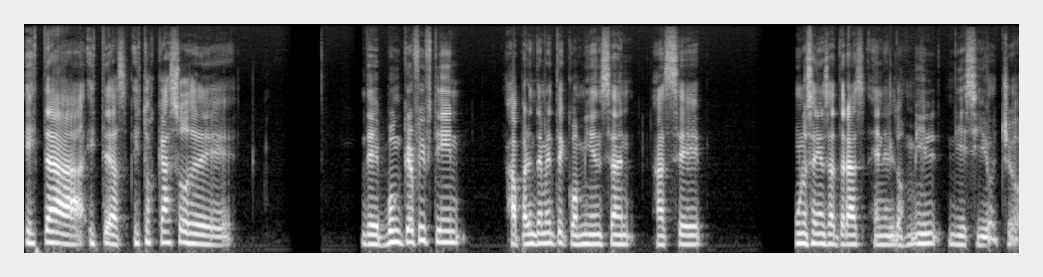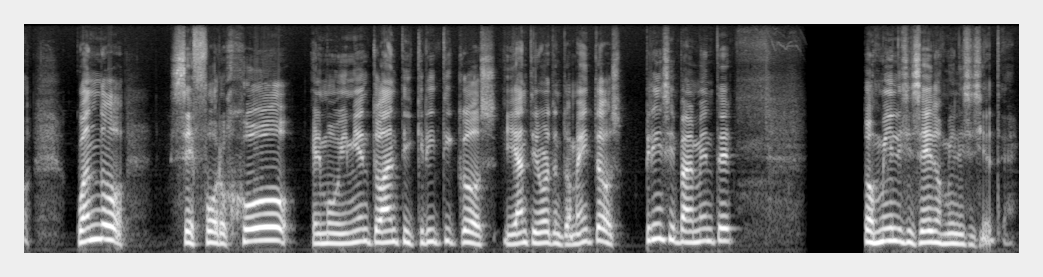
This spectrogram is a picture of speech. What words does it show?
estos casos de, de Bunker 15 aparentemente comienzan hace unos años atrás, en el 2018. Cuando se forjó el movimiento anticríticos y anti-Rotten Tomatoes, principalmente 2016-2017.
